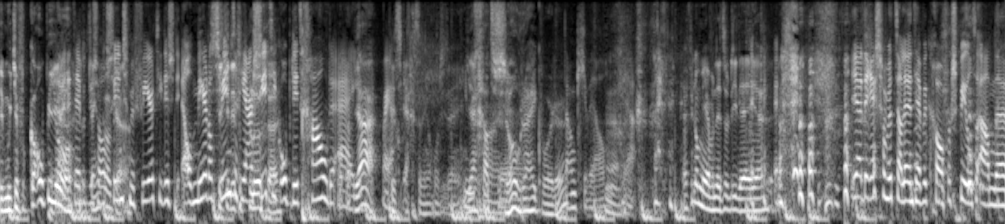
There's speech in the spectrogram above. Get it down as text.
Dit moet je verkopen, joh. Ja, dat heb ik dus al sinds ja. mijn 14. Dus al meer dan Zit je dit 20 te jaar zit ik op dit gouden ei. Ja. maar ja, Dit is echt een heel goed idee. Jij gaat zo rijk worden. dankjewel. Ja. Heb je nog meer van dit soort ideeën? ja, de rest van mijn talent heb ik gewoon verspeeld aan eh,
